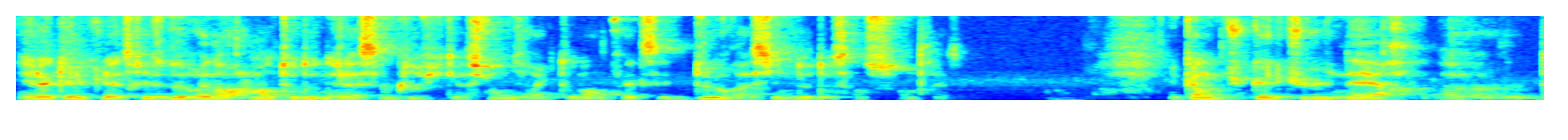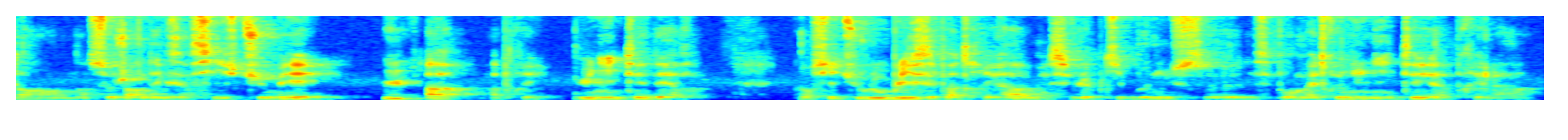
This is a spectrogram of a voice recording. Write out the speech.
et la calculatrice devrait normalement te donner la simplification directement, en fait c'est 2 racines de 273. Et quand tu calcules une aire, euh, dans, ce genre d'exercice, tu mets UA après, unité d'air. Alors si tu l'oublies, c'est pas très grave, mais c'est le petit bonus, euh, c'est pour mettre une unité après, la,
